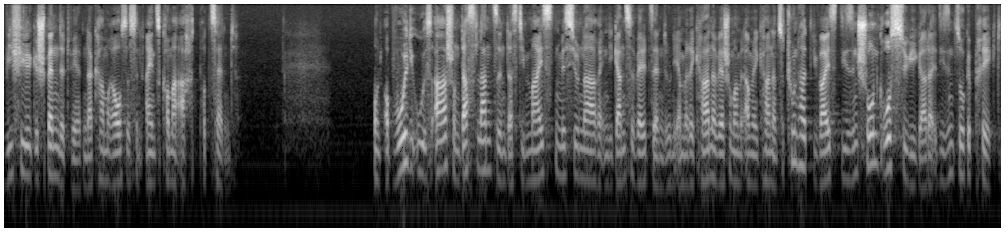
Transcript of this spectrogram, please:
wie viel gespendet werden. Da kam raus, es sind 1,8 Prozent. Und obwohl die USA schon das Land sind, das die meisten Missionare in die ganze Welt sendet, und die Amerikaner, wer schon mal mit Amerikanern zu tun hat, die weiß, die sind schon großzügiger, die sind so geprägt.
